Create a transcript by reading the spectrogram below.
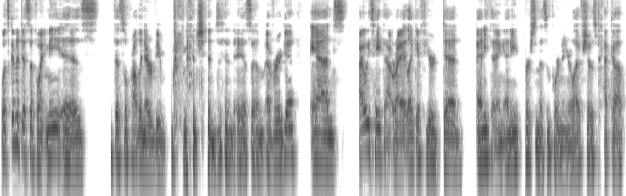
What's going to disappoint me is this will probably never be mentioned in ASM ever again. And I always hate that, right? Like if you're dead, anything, any person that's important in your life shows back up,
